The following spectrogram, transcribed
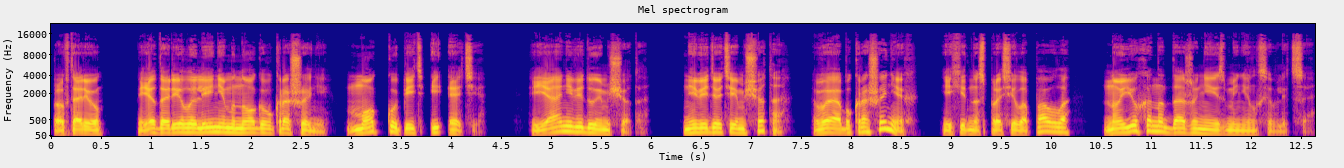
Повторю, я дарил Элине много украшений. Мог купить и эти. Я не веду им счета. Не ведете им счета? Вы об украшениях? Ехидно спросила Паула, но Юхана даже не изменился в лице.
